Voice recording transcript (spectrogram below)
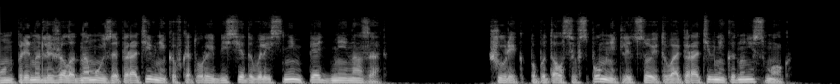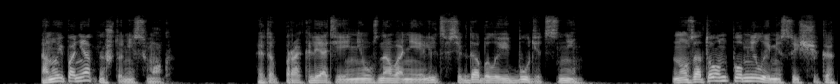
Он принадлежал одному из оперативников, которые беседовали с ним пять дней назад. Шурик попытался вспомнить лицо этого оперативника, но не смог. Оно и понятно, что не смог. Это проклятие и неузнавание лиц всегда было и будет с ним. Но зато он помнил имя сыщика.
